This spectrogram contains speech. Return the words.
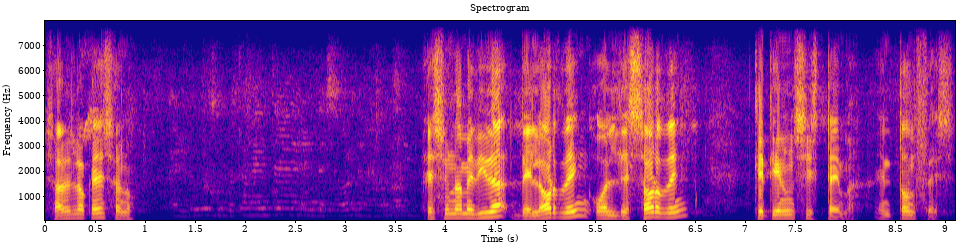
¿Sabes lo que es o no? Es una medida del orden o el desorden que tiene un sistema. Entonces,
